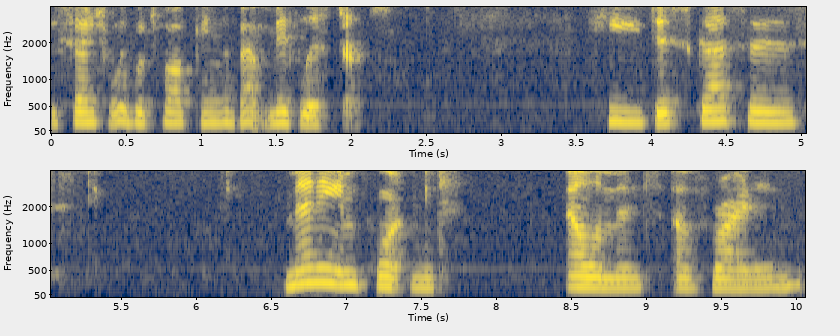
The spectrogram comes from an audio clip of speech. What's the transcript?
essentially, we're talking about mid listers. He discusses many important elements of writing,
